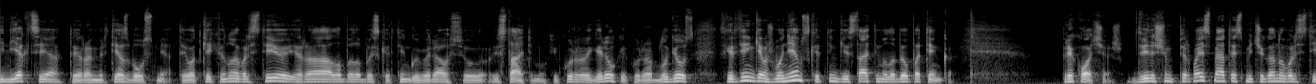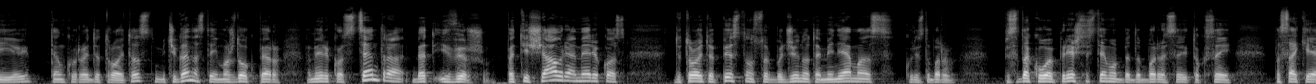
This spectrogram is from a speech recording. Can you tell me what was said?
injekcija, tai yra mirties bausmė. Tai vat kiekvienoje valstijoje yra labai labai skirtingų įvairiausių įstatymų. Kai kur yra geriau, kai kur yra blogiau. Skirtingiems žmonėms skirtingi įstatymai labiau patinka. Prie ko čia aš? 21 metais Mičigano valstijoje, ten kur yra Detroitas, Mičiganas tai maždaug per Amerikos centrą, bet į viršų. Pati šiaurė Amerikos, Detroito Pistons, turbūt žinote, Minemas, kuris dabar visada kovojo prieš sistemą, bet dabar jisai toksai pasakė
